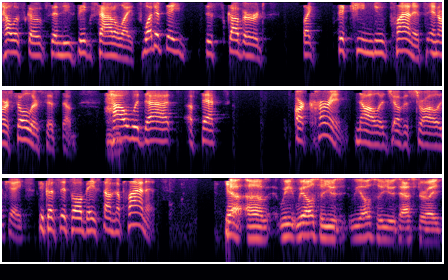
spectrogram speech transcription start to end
telescopes and these big satellites. What if they discovered like 15 new planets in our solar system? Mhm. How would that affect our current knowledge of astrology? Because it's all based on the planets. Yeah, um, we we also use we also use asteroids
